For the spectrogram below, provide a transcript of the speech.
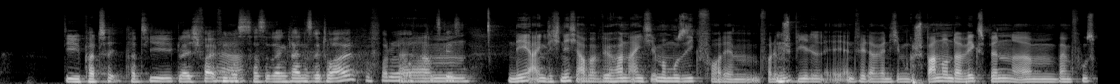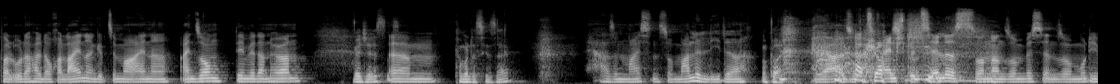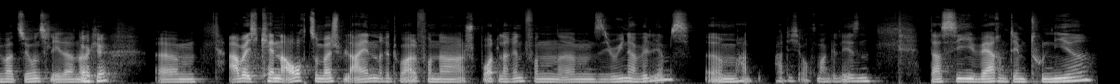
die Partie, Partie gleich pfeifen ja. musst. Hast du da ein kleines Ritual, bevor du ähm, auf den Platz gehst? Ähm, nee, eigentlich nicht, aber wir hören eigentlich immer Musik vor dem, vor dem mhm. Spiel. Entweder wenn ich im Gespann unterwegs bin, ähm, beim Fußball oder halt auch alleine, gibt's immer eine, einen Song, den wir dann hören. Welcher ist das? Ähm, Kann man das hier sagen? Ja, sind meistens so Malle-Lieder. Oh Gott. Ja, also oh kein spezielles, sondern so ein bisschen so Motivationslieder. Ne? Okay. Ähm, aber ich kenne auch zum Beispiel ein Ritual von einer Sportlerin von ähm, Serena Williams, ähm, hat, hatte ich auch mal gelesen, dass sie während dem Turnier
